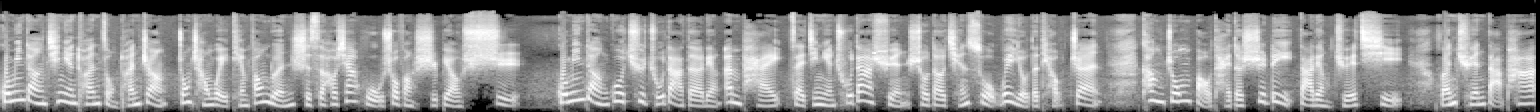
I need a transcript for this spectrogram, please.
国民党青年团总团长、中常委田方伦十四号下午受访时表示。国民党过去主打的两岸牌，在今年初大选受到前所未有的挑战，抗中保台的势力大量崛起，完全打趴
